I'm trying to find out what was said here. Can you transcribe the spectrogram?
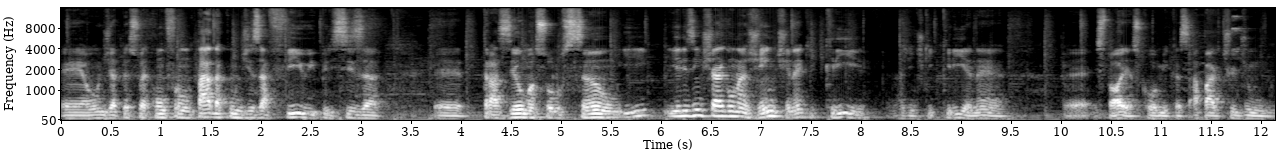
é, onde a pessoa é confrontada com um desafio e precisa é, trazer uma solução. E, e eles enxergam na gente, né, que cria, a gente que cria, né, é, histórias cômicas a partir de um,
